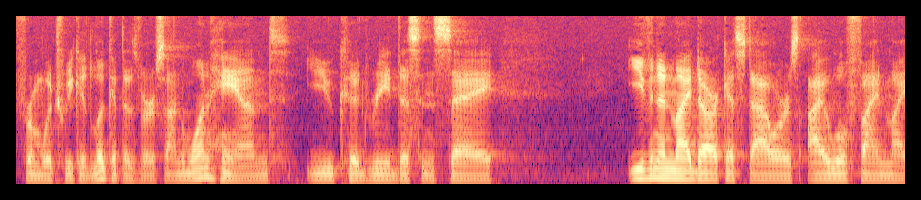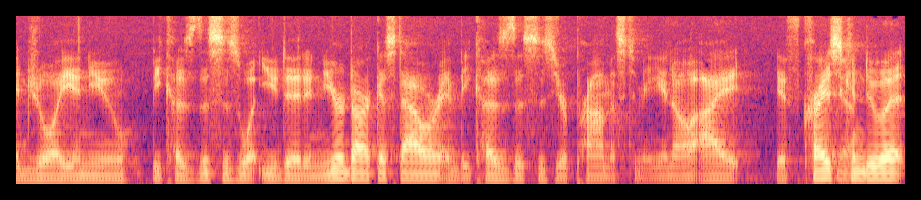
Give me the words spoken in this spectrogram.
from which we could look at this verse. On one hand, you could read this and say, even in my darkest hours, I will find my joy in you because this is what you did in your darkest hour and because this is your promise to me. You know, I if Christ yeah. can do it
